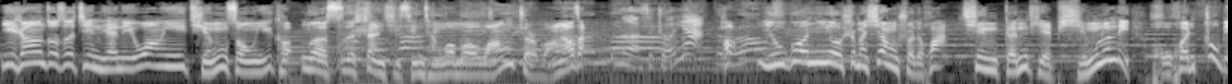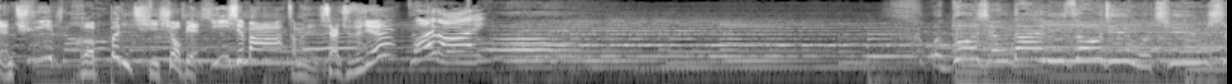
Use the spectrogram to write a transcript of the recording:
以上就是今天的网易轻松一刻，我是陕西秦腔广播王军王聊子，我是卓雅。好，如果你有什么想说的话，请跟帖评论里呼唤主编曲艺和本期小编一心吧。咱们下期再见，拜拜。我多想带你走进我亲手。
